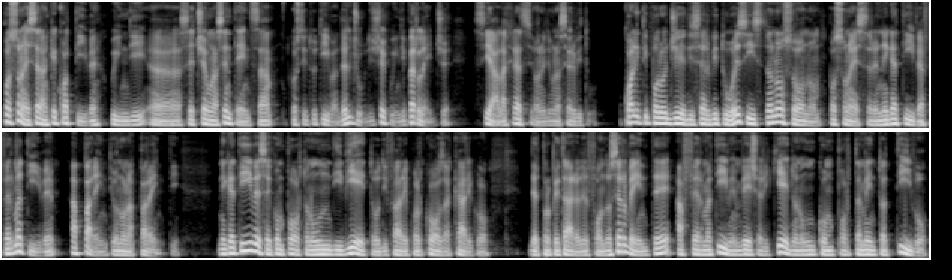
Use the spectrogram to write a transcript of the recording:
possono essere anche coattive, quindi eh, se c'è una sentenza costitutiva del giudice, quindi per legge si ha la creazione di una servitù. Quali tipologie di servitù esistono? Sono, possono essere negative, affermative, apparenti o non apparenti. Negative se comportano un divieto di fare qualcosa a carico del proprietario del fondo servente, affermative invece richiedono un comportamento attivo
